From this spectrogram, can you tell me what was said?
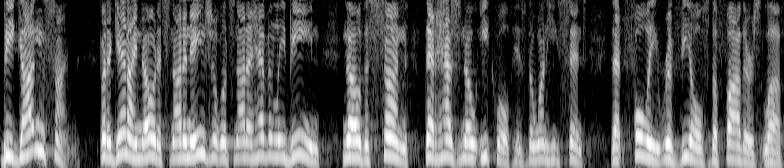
begotten Son. But again, I note it's not an angel, it's not a heavenly being. No, the Son that has no equal is the one he sent that fully reveals the Father's love.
